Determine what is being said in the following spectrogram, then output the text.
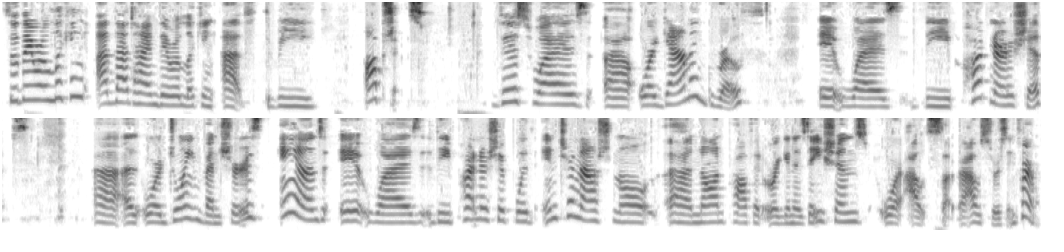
So they were looking at that time. They were looking at three options. This was uh, organic growth, it was the partnerships uh, or joint ventures, and it was the partnership with international uh, nonprofit organizations or outs- outsourcing firm.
